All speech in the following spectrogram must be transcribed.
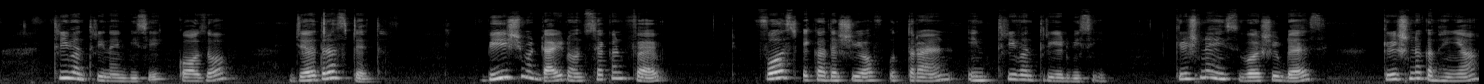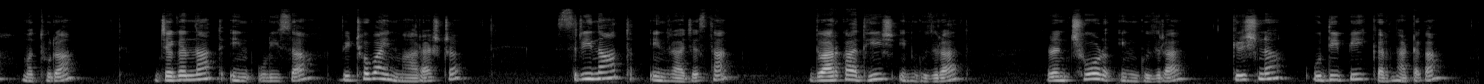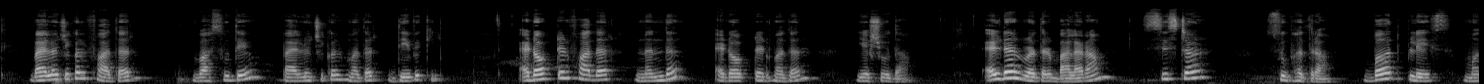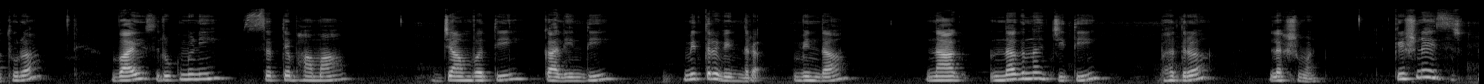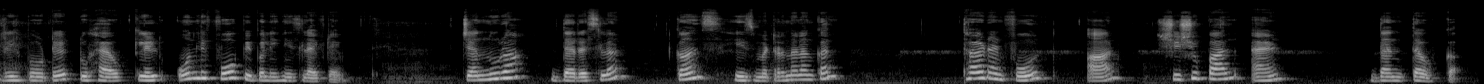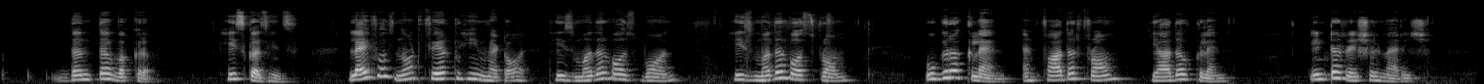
3139 BC, cause of Jayadra's death. Bhishma died on 2nd Feb, 1st Ekadashi of Uttarayan in 3138 BC. Krishna is worshipped as Krishna Kanhaiya, Mathura, Jagannath in Odisha, Vithoba in Maharashtra, Srinath in Rajasthan, Dwarkadhish in Gujarat, Ranchhod in Gujarat, Krishna, Udupi, Karnataka biological father Vasudev biological mother Devaki. Adopted father Nand adopted mother Yashoda. Elder brother Balaram. Sister Subhadra. Birth place Mathura. Wife Rukmini, Satyabhama. Jamavati, Kalindi. Mitravinda Vinda. Nag Nagna Jiti, Bhadra, Lakshman. Krishna is reported to have killed only four people in his lifetime. Chanura, the wrestler, Kans, his maternal uncle. Third and fourth are Shishupal and Dantavaka, Dantavakra, his cousins. Life was not fair to him at all. His mother was born, his mother was from Ugra clan and father from Yadav clan. Interracial marriage.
